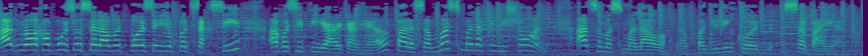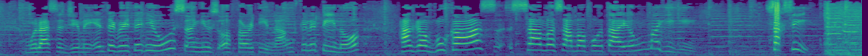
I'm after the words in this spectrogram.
At mga kapuso, salamat po sa inyong pagsaksi. Ako si Pia Arcangel para sa mas malaking misyon at sa mas malawak na paglilingkod sa bayan. Mula sa GMA Integrated News, ang News Authority ng Filipino, hanggang bukas, sama-sama po tayong magiging saksi.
